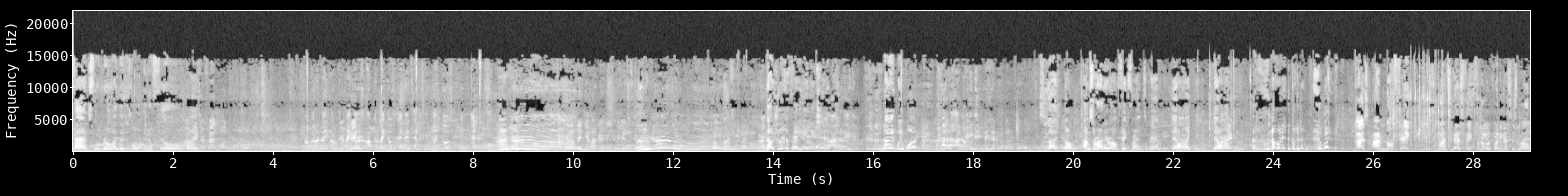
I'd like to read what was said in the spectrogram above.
fans for real. Like they just want me to film. Like I'm gonna make I'm gonna make those I'm gonna make those edits and it's gonna be like those hidden edits. Mhm. Make it under YouTube videos. Mhm. No, she was just hating. I'm hating. Wait, wait, what? I'm hating. See, guys, no, I'm surrounded around fake friends. Okay, they don't like me. They don't like me. no, wait, no, wait. Guys, I'm not fake. Montida is fake for not recording us as well.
